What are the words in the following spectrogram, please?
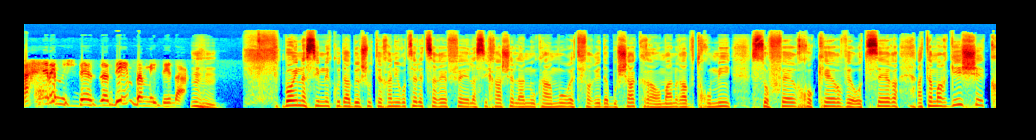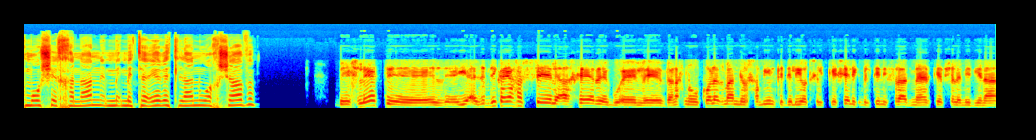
החרם שני צדדים במדינה. בואי נשים נקודה ברשותך. אני רוצה לצרף uh, לשיחה שלנו כאמור את פריד אבו שקרה, אומן רב-תחומי, סופר, חוקר ועוצר. אתה מרגיש uh, כמו שחנן מתארת לנו עכשיו? בהחלט, אה, זה, זה בדיוק היחס אה, לאחר, אה, גואל, ואנחנו כל הזמן נלחמים כדי להיות חלק, חלק בלתי נפרד מההרכב של המדינה,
